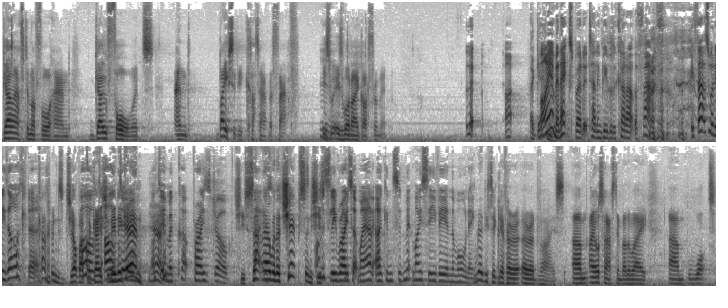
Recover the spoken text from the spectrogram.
go after my forehand, go forwards, and basically cut out the faff. Is mm. is what I got from it. Look, I, Again. I am an expert at telling people to cut out the fat. if that's what he's after, Catherine's job I'll- application I'll in again. Him, I'll do him a cut price job. She sat That there with her chips and she's Honestly, right up my alley. I can submit my CV in the morning. ready to give her, her advice. Um, I also asked him, by the way, um, what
